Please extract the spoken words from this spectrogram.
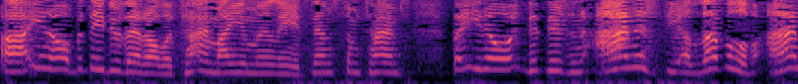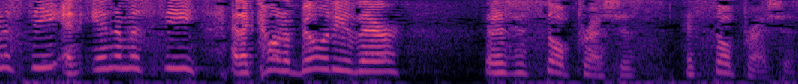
Uh, you know, but they do that all the time. I humiliate them sometimes. But, you know, there's an honesty, a level of honesty and intimacy and accountability there that is just so precious. It's so precious.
